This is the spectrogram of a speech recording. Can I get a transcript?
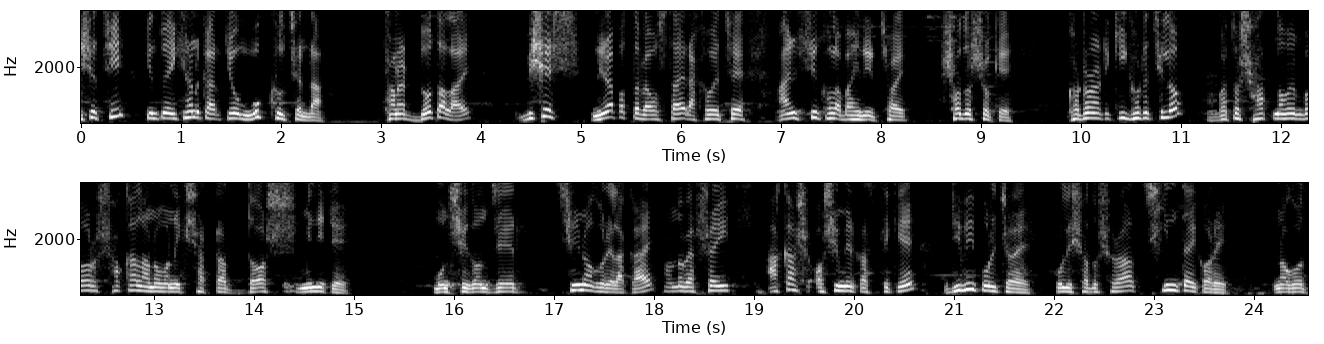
এসেছি, কিন্তু এখানকার কেউ মুখ খুলছেন না। থানার দোতলায় বিশেষ নিরাপত্তা ব্যবস্থায় রাখা হয়েছে আইন শৃঙ্খলা বাহিনীর ছয় সদস্যকে। ঘটনাটি কি ঘটেছিল? গত সাত নভেম্বর সকাল আনুমানিক সাতটা দশ মিনিটে মুন্সীগঞ্জের শ্রীনগর এলাকায় স্বর্ণ ব্যবসায়ী আকাশ অসীমের কাছ থেকে ডিবি পরিচয়ে পুলিশ সদস্যরা ছিনতাই করে নগদ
